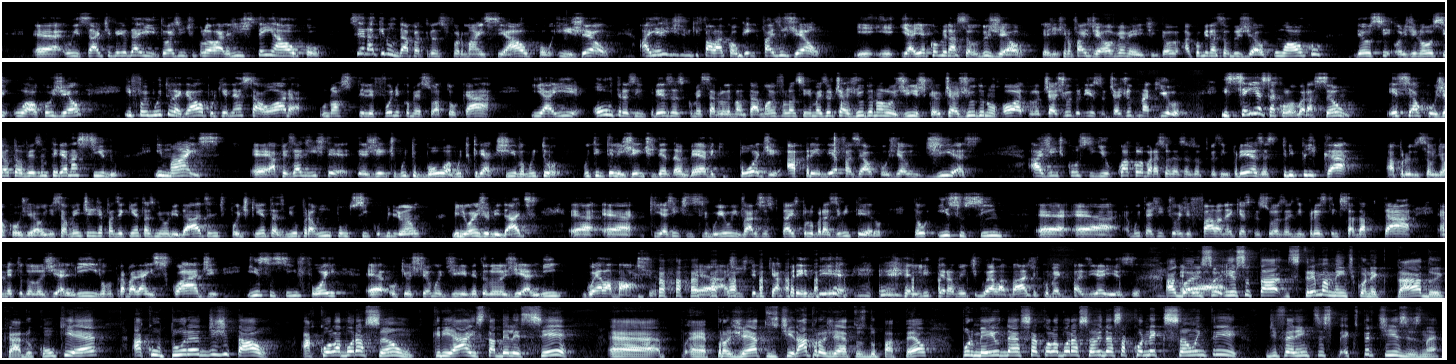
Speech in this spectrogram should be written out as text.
O insight veio daí. Então a gente falou: olha, a gente tem álcool. Será que não dá para transformar esse álcool em gel? Aí a gente teve que falar com alguém que faz o gel. E, e, e, aí a combinação do gel, que a gente não faz gel, obviamente. Então, a combinação do gel com álcool deu-se, originou-se o álcool gel. E foi muito legal, porque nessa hora o nosso telefone começou a tocar. E aí outras empresas começaram a levantar a mão e falaram assim: mas eu te ajudo na logística, eu te ajudo no rótulo, eu te ajudo nisso, eu te ajudo naquilo. E sem essa colaboração, esse álcool gel talvez não teria nascido. E mais, é, apesar de a gente ter, ter, gente muito boa, muito criativa, muito, muito inteligente dentro da Ambev, que pôde aprender a fazer álcool gel em dias, a gente conseguiu, com a colaboração dessas outras empresas, triplicar a produção de álcool gel. Inicialmente a gente ia fazer 500 mil unidades, a gente foi de 500 mil para 1,5 milhão, milhões de unidades é, é, que a gente distribuiu em vários hospitais pelo Brasil inteiro. Então, isso sim é, é, muita gente hoje fala né, que as pessoas, as empresas têm que se adaptar à metodologia Lean, vão trabalhar em squad. Isso sim foi é, o que eu chamo de metodologia Lean goela abaixo. É, a gente teve que aprender, é, literalmente goela abaixo, como é que fazia isso. Agora, é, isso está extremamente conectado, Ricardo, com o que é a cultura digital, a colaboração, criar, estabelecer projetos, tirar projetos do papel por meio dessa colaboração e dessa conexão entre diferentes expertises, né?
